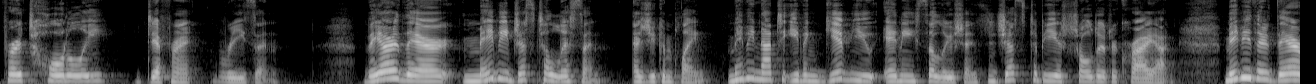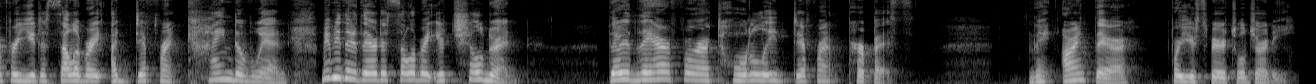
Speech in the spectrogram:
for a totally different reason. They are there maybe just to listen as you complain, maybe not to even give you any solutions, just to be a shoulder to cry on. Maybe they're there for you to celebrate a different kind of win. Maybe they're there to celebrate your children. They're there for a totally different purpose. They aren't there for your spiritual journey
